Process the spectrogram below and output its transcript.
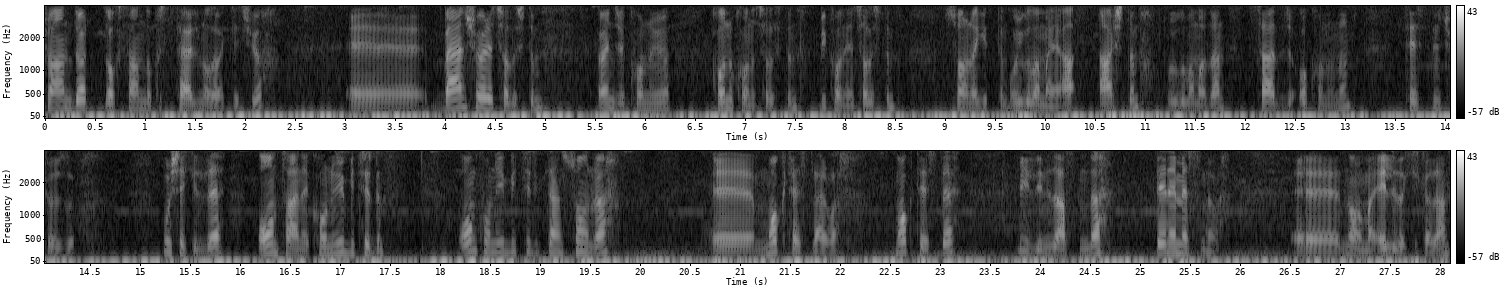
Şu an 4.99 sterlin olarak geçiyor. E, ben şöyle çalıştım. Önce konuyu konu konu çalıştım. Bir konuya çalıştım. Sonra gittim uygulamayı açtım. Uygulamadan sadece o konunun testini çözdüm. Bu şekilde 10 tane konuyu bitirdim. 10 konuyu bitirdikten sonra e, mock testler var. Mock testte bildiğiniz aslında deneme sınavı. E, normal 50 dakikadan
